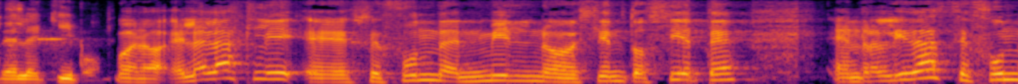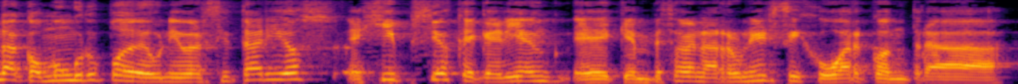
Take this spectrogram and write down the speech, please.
del equipo? Bueno, el Al-Ahli eh, se funda en 1907. En realidad se funda como un grupo de universitarios egipcios que querían, eh, que empezaban a reunirse y jugar contra,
